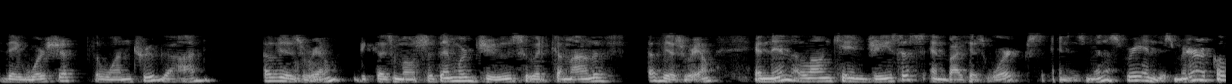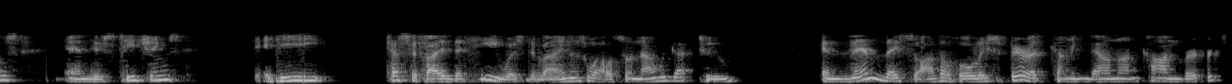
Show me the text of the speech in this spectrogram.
they worshiped the one true God of Israel because most of them were Jews who had come out of of Israel. And then along came Jesus, and by his works and his ministry and his miracles and his teachings, he testified that he was divine as well. So now we got two. And then they saw the Holy Spirit coming down on converts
